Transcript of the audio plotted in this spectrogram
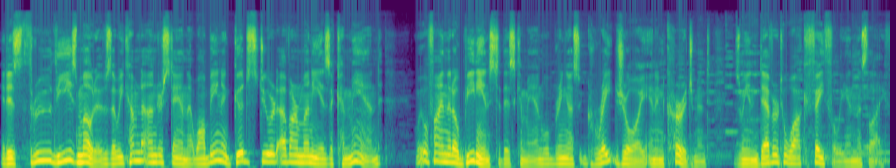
It is through these motives that we come to understand that while being a good steward of our money is a command, we will find that obedience to this command will bring us great joy and encouragement as we endeavor to walk faithfully in this life.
